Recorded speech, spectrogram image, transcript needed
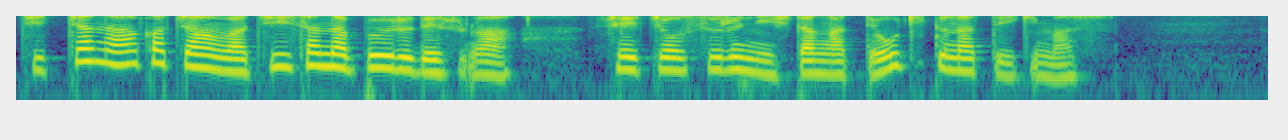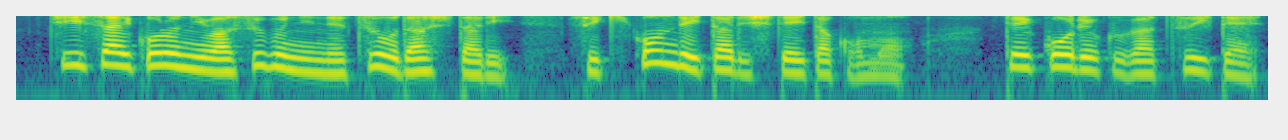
ちっちゃな赤ちゃんは小さなプールですが成長するに従って大きくなっていきます。小さい頃にはすぐに熱を出したり咳き込んでいたりしていた子も抵抗力がついて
